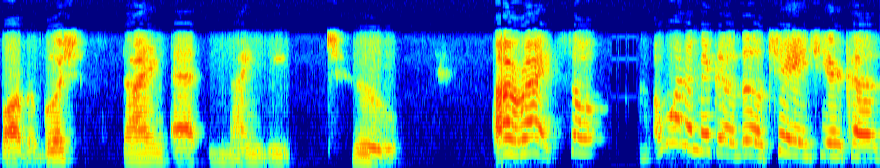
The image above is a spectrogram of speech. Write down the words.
Barbara Bush, dying at 92. All right, so I want to make a little change here because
